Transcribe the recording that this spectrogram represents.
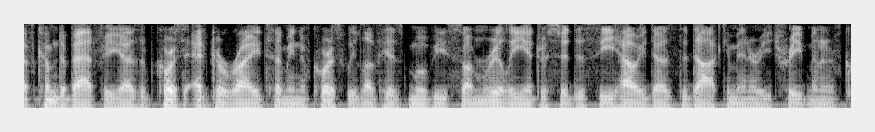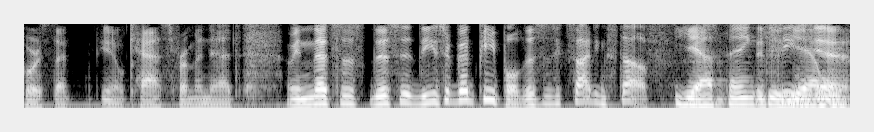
have come to bat for you guys. Of course, Edgar Wright. I mean, of course, we love his movies, so I'm really interested to see how he does the documentary treatment, and of course, that you know cast from Annette. I mean, that's just, this is these are good people. This is exciting stuff. Yeah, thank you. yeah, yeah.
